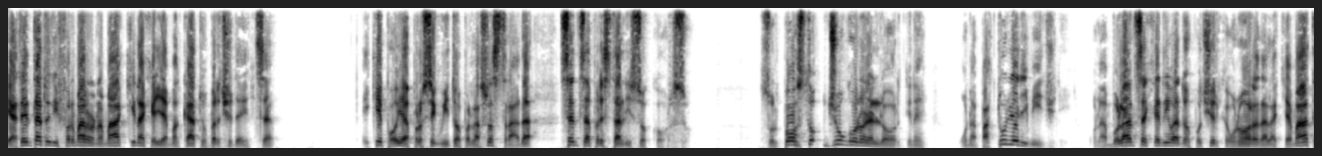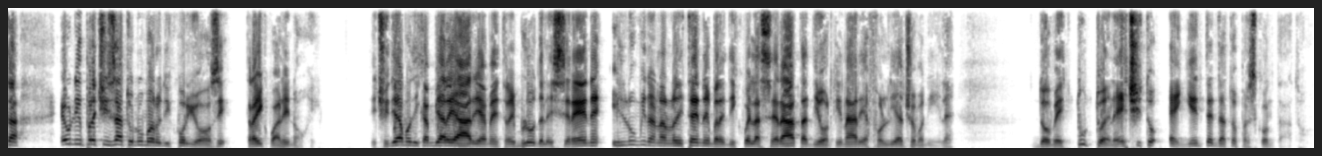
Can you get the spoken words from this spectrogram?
che ha tentato di fermare una macchina che gli ha mancato precedenza e che poi ha proseguito per la sua strada senza prestargli soccorso. Sul posto giungono nell'ordine una pattuglia di vigili, un'ambulanza che arriva dopo circa un'ora dalla chiamata e un imprecisato numero di curiosi, tra i quali noi. Decidiamo di cambiare aria mentre il blu delle sirene illuminano le tenebre di quella serata di ordinaria follia giovanile, dove tutto è lecito e niente è dato per scontato.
